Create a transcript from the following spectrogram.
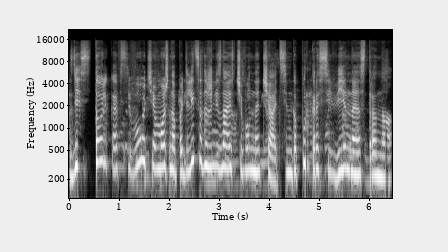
здесь столько всего, чем можно поделиться, даже не знаю, с чего начать. Сингапур — красивенная страна.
